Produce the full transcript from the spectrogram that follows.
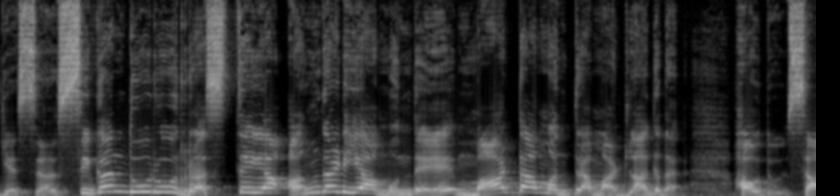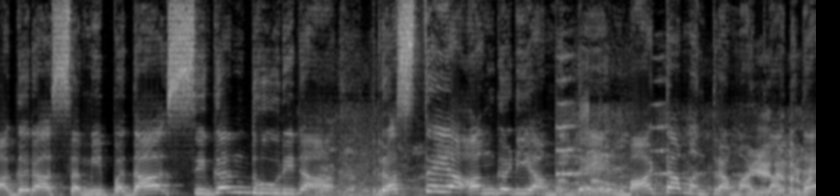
ಎಸ್ ಸಿಗಂದೂರು ರಸ್ತೆಯ ಅಂಗಡಿಯ ಮುಂದೆ ಮಾಟ ಮಂತ್ರ ಮಾಡಲಾಗಿದೆ. ಹೌದು ಸಾಗರ ಸಮೀಪದ ಸಿಗಂದೂರಿನ ರಸ್ತೆಯ ಅಂಗಡಿಯ ಮುಂದೆ ಮಾಟ ಮಂತ್ರ ಮಾಡಲಾಗಿದೆ.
